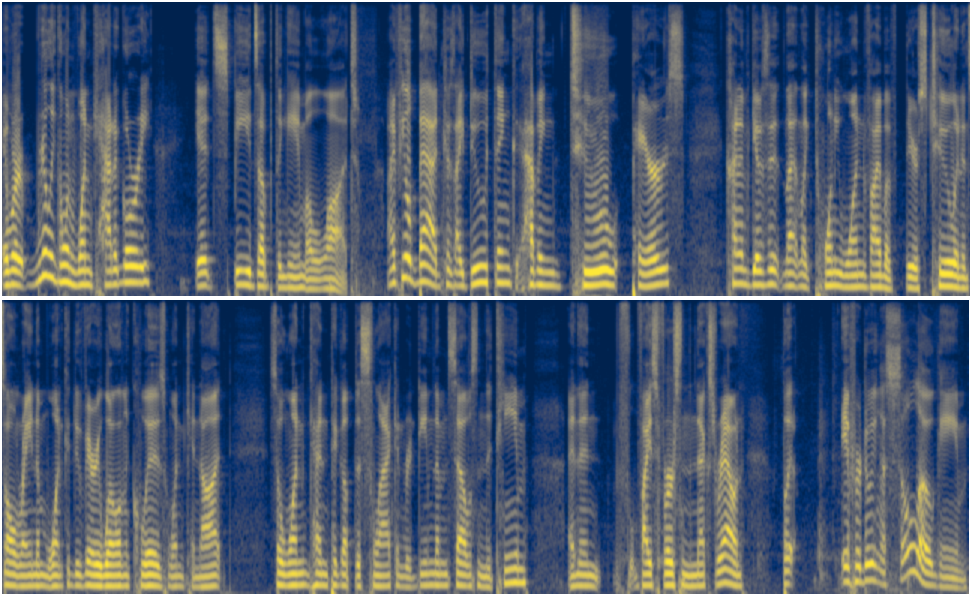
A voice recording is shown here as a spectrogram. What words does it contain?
and we're really going one category, it speeds up the game a lot. I feel bad because I do think having two pairs kind of gives it that like 21 vibe of there's two and it's all random. One could do very well on a quiz, one cannot. So one can pick up the slack and redeem themselves in the team, and then f- vice versa in the next round. But if we're doing a solo game,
